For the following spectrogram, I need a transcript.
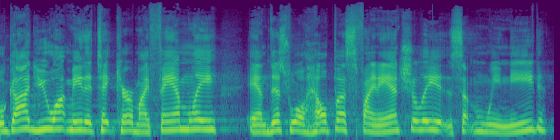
well, God, you want me to take care of my family and this will help us financially, it's something we need,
